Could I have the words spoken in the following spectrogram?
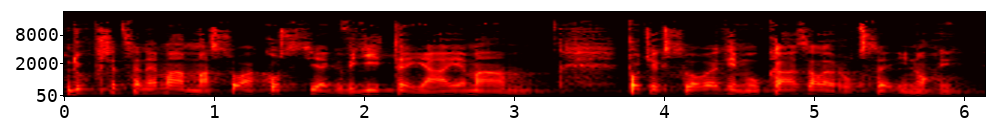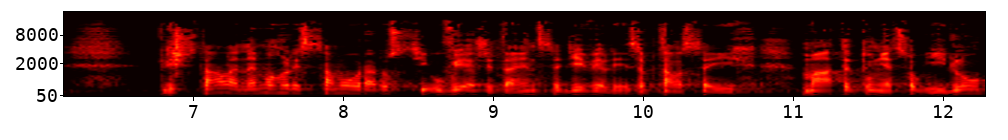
Duch přece nemá maso a kosti, jak vidíte, já je mám. Po těch slovech jim ukázal ruce i nohy. Když stále nemohli samou radostí uvěřit a jen se divili, zeptal se jich, máte tu něco k jídlu?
